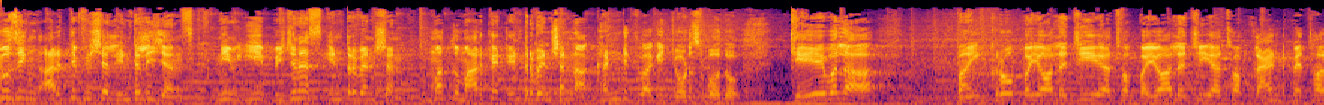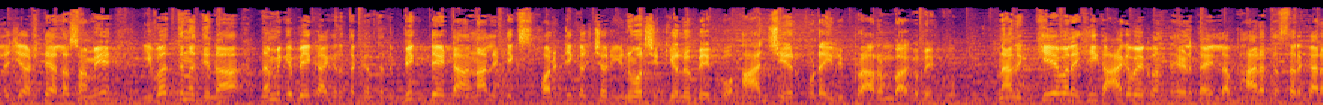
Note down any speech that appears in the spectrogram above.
ಯೂಸಿಂಗ್ ಆರ್ಟಿಫಿಷಿಯಲ್ ಇಂಟೆಲಿಜೆನ್ಸ್ ನೀವು ಈ ಬಿಸ್ನೆಸ್ ಇಂಟರ್ವೆನ್ಷನ್ ಮತ್ತು ಮಾರ್ಕೆಟ್ ಇಂಟರ್ವೆನ್ಷನ್ನ ಖಂಡಿತವಾಗಿ ಜೋಡಿಸ್ಬೋದು. ಕೇವಲ ಮೈಕ್ರೋಬಯಾಲಜಿ ಅಥವಾ ಬಯಾಲಜಿ ಅಥವಾ ಪ್ಲಾಂಟ್ ಪೆಥಾಲಜಿ ಅಷ್ಟೇ ಅಲ್ಲ ಸ್ವಾಮಿ, ಇವತ್ತಿನ ದಿನ ನಮಗೆ ಬೇಕಾಗಿರತಕ್ಕಂಥದ್ದು ಬಿಗ್ ಡೇಟಾ ಅನಾಲಿಟಿಕ್ಸ್, ಹಾರ್ಟಿಕಲ್ಚರ್ ಯೂನಿವರ್ಸಿಟಿಯಲ್ಲೂ ಬೇಕು, ಆ ಚೇರ್ ಕೂಡ ಇಲ್ಲಿ ಪ್ರಾರಂಭ ಆಗಬೇಕು. ನಾನು ಕೇವಲ ಹೀಗೆ ಆಗಬೇಕು ಅಂತ ಹೇಳ್ತಾ ಇಲ್ಲ, ಭಾರತ ಸರ್ಕಾರ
